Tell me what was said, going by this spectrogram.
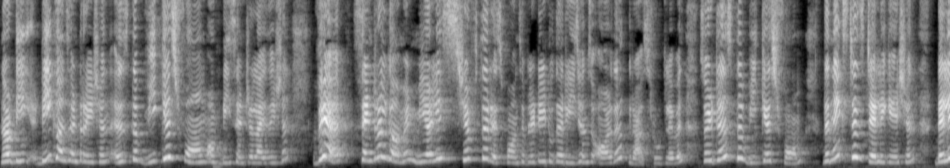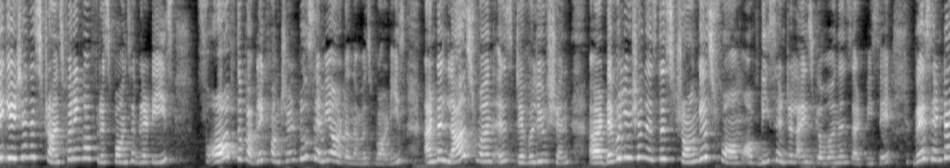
Now de deconcentration is the weakest form of decentralization where central government merely shifts the responsibility to the regions or the grassroots level. So it is the weakest form the next is delegation. Delegation is transferring of responsibilities of the public function to semi-autonomous bodies. And the last one is devolution. Uh, devolution is the strongest form of decentralized governance that we say where central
